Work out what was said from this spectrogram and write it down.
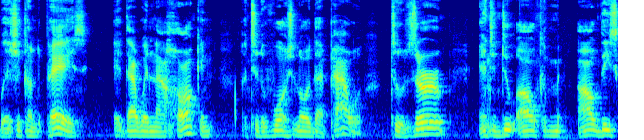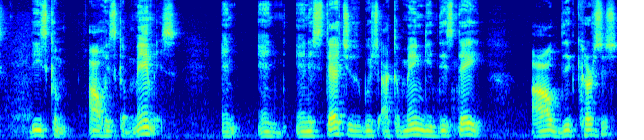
But it should come to pass, if thou wilt not hearken unto the voice of the Lord thy power, to observe and to do all all these these all his commandments. And and and his statutes which I command you this day, all the curses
